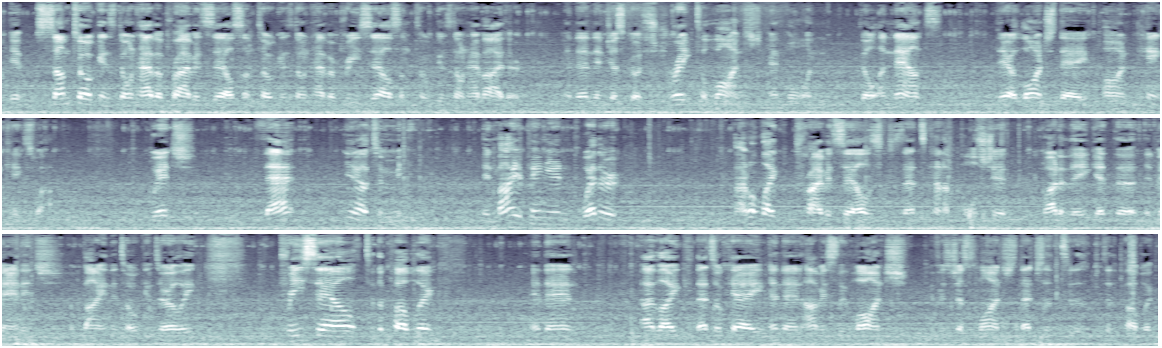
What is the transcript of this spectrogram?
if some tokens don't have a private sale, some tokens don't have a pre sale, some tokens don't have either. And then they just go straight to launch and they'll, they'll announce their launch day on PancakeSwap. Which, that, you know, to me, in my opinion, whether I don't like private sales because that's kind of bullshit. Why do they get the advantage of buying the tokens early? Pre-sale to the public, and then I like that's okay, and then obviously launch if it's just launch that's to, to, to the public.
